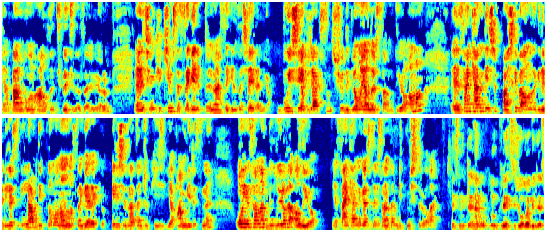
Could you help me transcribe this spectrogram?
Yani ben bunun altını çize çize söylüyorum. E, çünkü kimse size gelip de üniversite girdiğinizde şey demiyor. Bu işi yapacaksın, şu diplomayı alırsan diyor ama e, sen kendi geçip başka bir alana da gidebilirsin. İlla bir diploman olmasına gerek yok. Bir işi zaten çok iyi yapan birisini o insanlar buluyor ve alıyor. Ya sen kendi gösterirsen zaten bitmiştir olay. Kesinlikle. Yani okulun prestiji olabilir.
